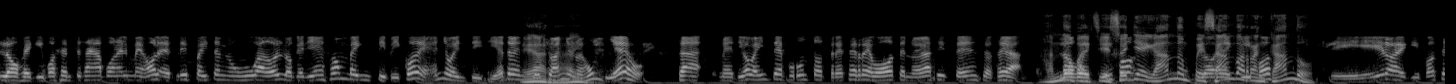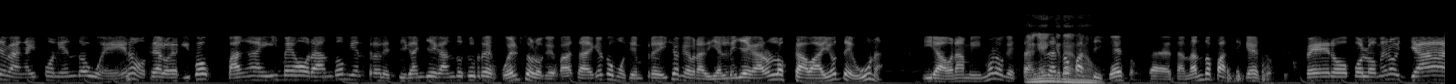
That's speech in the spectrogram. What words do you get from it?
los equipos se empiezan a poner mejor. El Chris Payton es un jugador, lo que tiene son veintipico de años, 27, 28 años, no es un viejo. O sea, metió 20 puntos, 13 rebotes, 9 asistencias, o sea, Anda, los pa- si eso es equipos- llegando, empezando, equipos- arrancando. Sí, los equipos se van a ir poniendo buenos, o sea, los equipos van a ir mejorando mientras les sigan llegando sus refuerzos. Lo que pasa es que, como siempre he dicho, que a Bradiel le llegaron los caballos de una. Y ahora mismo lo que están, Están es dando engranados. pastiqueso, o sea, están dando pastiqueso. Pero por lo menos ya,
